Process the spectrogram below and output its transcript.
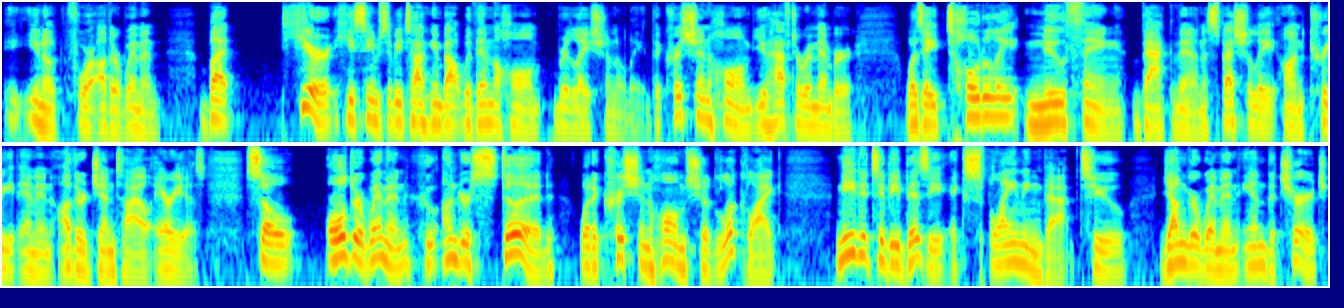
you know, for other women. But here he seems to be talking about within the home relationally. The Christian home, you have to remember, was a totally new thing back then, especially on Crete and in other Gentile areas. So older women who understood what a Christian home should look like needed to be busy explaining that to younger women in the church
